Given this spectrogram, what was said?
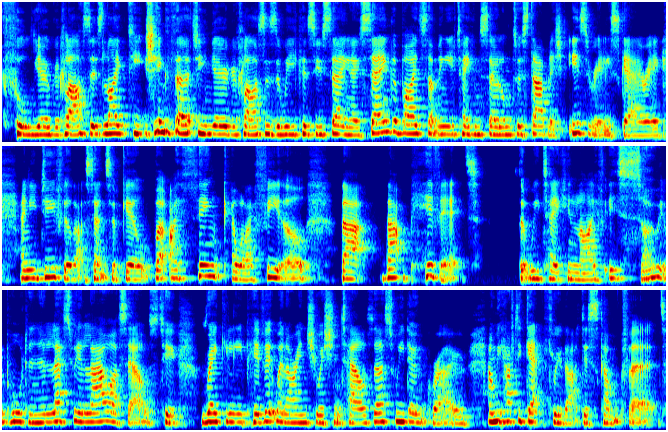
full yoga classes, like teaching 13 yoga classes a week, as you say, you know, saying goodbye to something you've taken so long to establish is really scary. And you do feel that sense of guilt. But I think, well, I feel that that pivot that we take in life is so important. Unless we allow ourselves to regularly pivot when our intuition tells us, we don't grow and we have to get through that discomfort.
